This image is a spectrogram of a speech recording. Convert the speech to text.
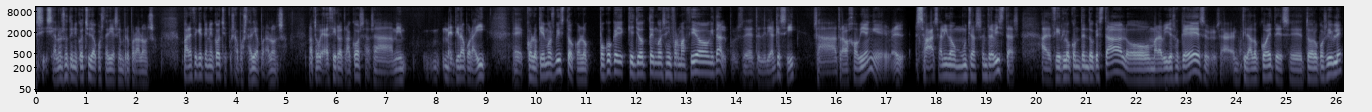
Si, Alonso tiene coche, yo apostaría siempre por Alonso. Parece que tiene coche, pues apostaría por Alonso. No te voy a decir otra cosa. O sea, a mí me tira por ahí. Eh, con lo que hemos visto, con lo poco que, yo tengo esa información y tal, pues eh, te diría que sí. O sea, ha trabajado bien y él, ha salido muchas entrevistas a decir lo contento que está, lo maravilloso que es, o han tirado cohetes eh, todo lo posible.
